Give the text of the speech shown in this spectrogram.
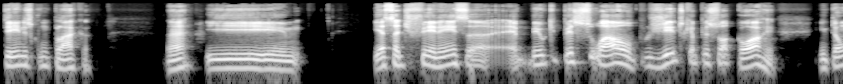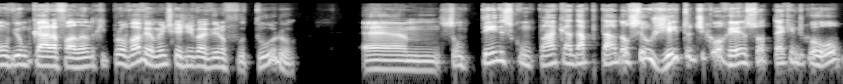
tênis com placa, né? E, e essa diferença é meio que pessoal, o jeito que a pessoa corre. Então, eu vi um cara falando que provavelmente que a gente vai ver no futuro é, são tênis com placa adaptada ao seu jeito de correr, sua técnica ou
